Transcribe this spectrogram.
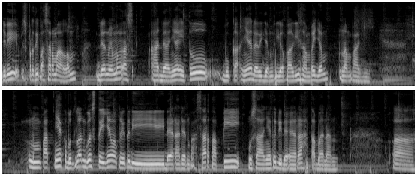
Jadi seperti pasar malam dan memang adanya itu bukanya dari jam 3 pagi sampai jam 6 pagi tempatnya kebetulan gue staynya waktu itu di daerah Denpasar tapi usahanya itu di daerah Tabanan. Uh,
